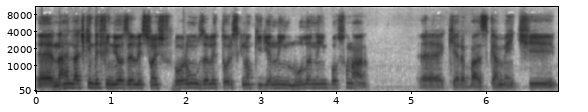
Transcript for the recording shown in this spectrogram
É, na realidade, quem definiu as eleições foram os eleitores que não queriam nem Lula nem Bolsonaro, é, que era basicamente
